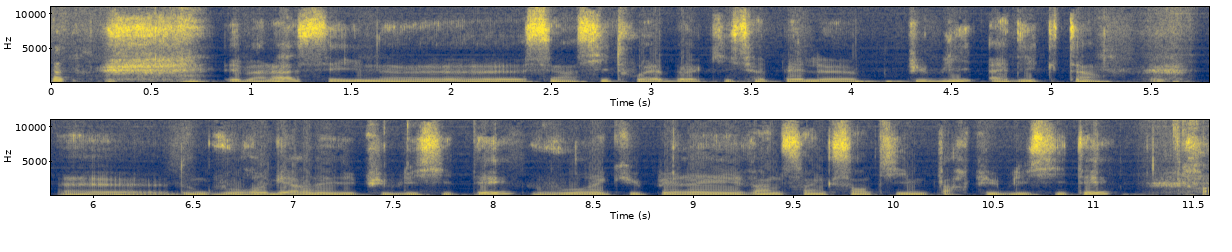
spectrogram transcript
Et ben là, c'est une, euh, c'est un site web qui s'appelle euh, Publi Addict. Euh, donc vous regardez des publicités, vous récupérez 25 centimes par publicité. Oh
